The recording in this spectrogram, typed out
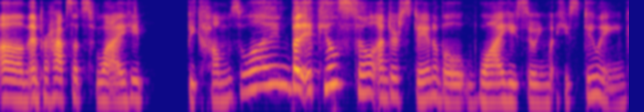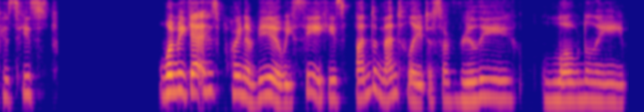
Um, and perhaps that's why he becomes one. But it feels so understandable why he's doing what he's doing. Because he's when we get his point of view, we see he's fundamentally just a really lonely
